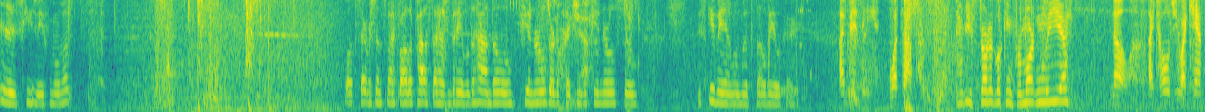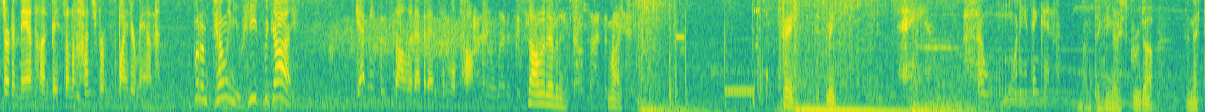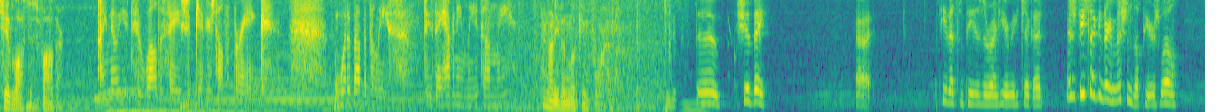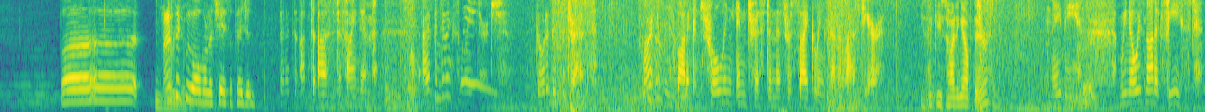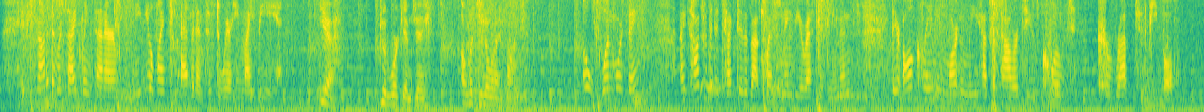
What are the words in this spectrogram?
excuse me for a moment. But ever since my father passed, I haven't been able to handle funerals or depictions of funerals, so just give me a moment and I'll be okay. I'm busy. What's up? Have you started looking for Martin Li yet? No, I told you I can't start a manhunt based on a hunch from Spider-Man. But I'm telling you, he's the guy. Get me some solid evidence and we'll talk. Solid evidence. Right. Hey, it's me. Hey, so what are you thinking? I'm thinking I screwed up, and that kid lost his father. I know you too well to say you should give yourself a break. What about the police? Do they have any leads on Li? They're not even looking for him. Boo. Should be. Alright. A few bits and pieces around here we can check out. There's a few secondary missions up here as well. But I think we all want to chase a pigeon. Then it's up to us to find him. I've been doing some research. Go to this address. Martin Li bought a controlling interest in this recycling center last year. You think he's hiding out there? Maybe. We know he's not at Feast. If he's not at the recycling center, maybe you'll find some evidence as to where he might be. Yeah. Good work, MJ. I'll let you know what I find. Oh, one more thing. I talked with a detective about questioning the arrested demons. They're all claiming Martin Li has the power to, quote, corrupt people.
